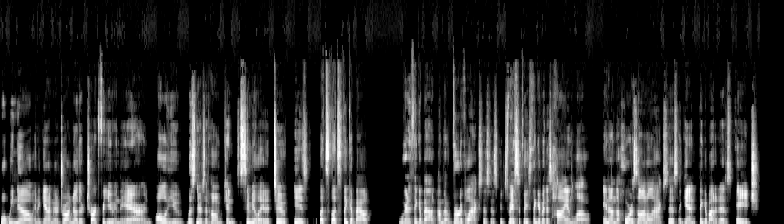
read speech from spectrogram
What we know, and again, I'm going to draw another chart for you in the air, and all of you listeners at home can simulate it too, is let's let's think about we're going to think about on the vertical axis is basically think of it as high and low. And on the horizontal axis, again, think about it as age.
